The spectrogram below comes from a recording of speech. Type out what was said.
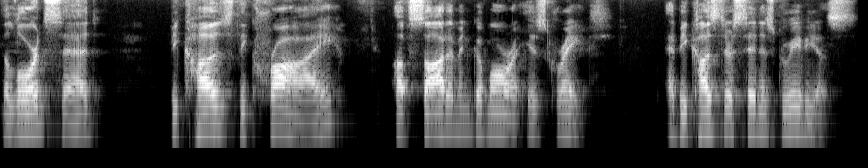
the Lord said, Because the cry of Sodom and Gomorrah is great, and because their sin is grievous,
